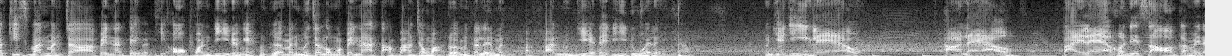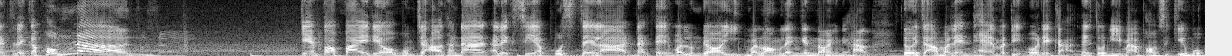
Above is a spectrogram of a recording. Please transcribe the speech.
แล้วกิสบันมันจะเป็นนักเตะแบบที่ออกบอลดีด้วยไง เพื่อนๆมันเหมือนจะลงมาเป็นหน้าต่ำบางจังหวะด้วยมันก็เลยเหมือนปรับปั้นนุนเยได้ดีด้วยอะไรอย่างเงี้ยครับนุนเยยิงอีกแล้วพอแล้ว ไปแล้วคนที่สองก็ไม่น่าจะได้กับผมนั่นเกมต่อไปเดี๋ยวผมจะเอาทางด้านอเล็กเซียปุสเตลัสนักเตะบอลลงดอหญิงมาลองเล่นกันหน่อยนะครับ โดยจะเอามาเล่นแทนมาตินโอเดกาเลยตัวนี้มาพร้อมสกิลมูฟ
